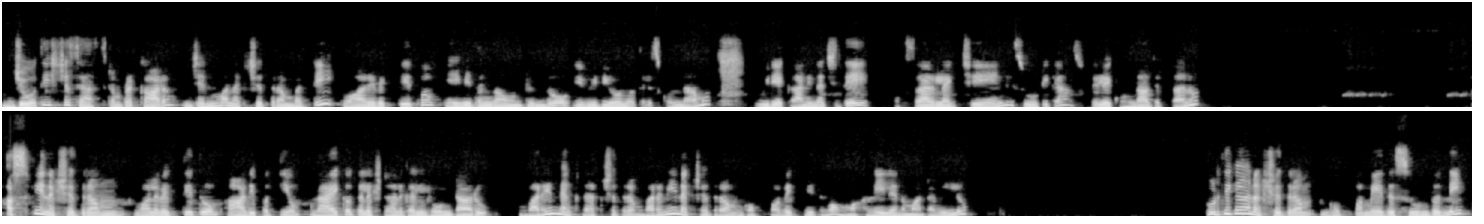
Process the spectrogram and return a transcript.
జ్యోతిష్య శాస్త్రం ప్రకారం జన్మ నక్షత్రం బట్టి వారి వ్యక్తిత్వం ఏ విధంగా ఉంటుందో ఈ వీడియోలో తెలుసుకుందాము. వీడియో కానీ నచ్చితే ఒకసారి లైక్ చేయండి. సూటిగా సుతి లేకుండా చెప్తాను. అశ్విని నక్షత్రం వాళ్ళ వ్యక్తిత్వం ఆధిపత్యం నాయకత్వ లక్షణాలు కలిగి ఉంటారు. భరణి నక్షత్రం భరణి నక్షత్రం గొప్ప వ్యక్తిత్వం మహనీయులు అనమాట వీళ్ళు. స్ఫూర్తిగా నక్షత్రం గొప్ప మేధస్సు ఉంటుంది.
